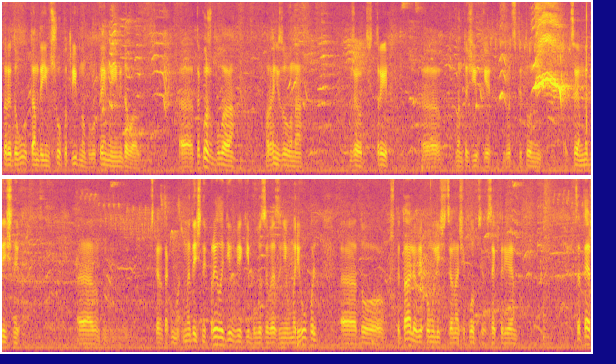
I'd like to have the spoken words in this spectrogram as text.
передову, там, де їм що потрібно було, те ми їм і давали. Е, Також була організована вже от три е, вантажівки 20 тонн. Це медичних, е, скажімо так, медичних приладів, які були завезені в Маріуполь е, до шпиталю, в якому лічаться наші хлопці в секторі М. Це теж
